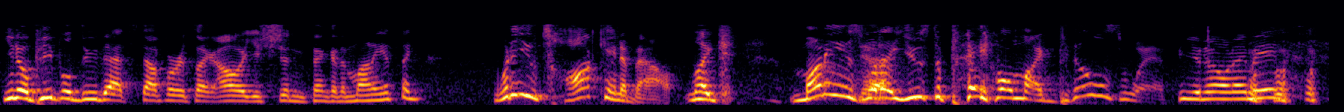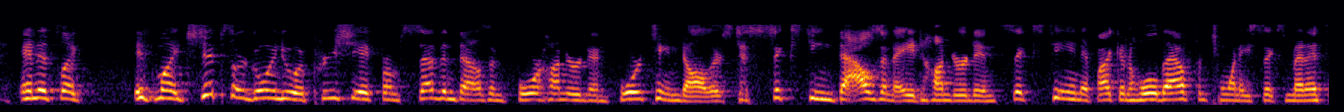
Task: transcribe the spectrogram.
You know, people do that stuff where it's like, oh, you shouldn't think of the money. It's like, what are you talking about? Like, money is yeah. what I use to pay all my bills with. You know what I mean? and it's like, if my chips are going to appreciate from $7,414 to 16,816 if I can hold out for 26 minutes,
